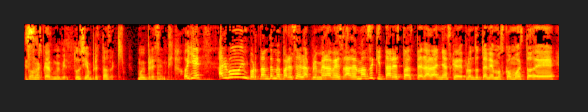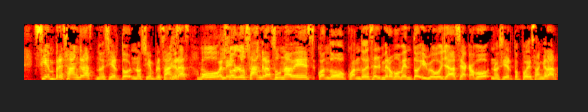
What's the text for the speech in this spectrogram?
Tú nos caes muy bien. Tú siempre estás aquí, muy presente. Oye, algo importante me parece de la primera vez, además de quitar estas telarañas que de pronto tenemos como esto de siempre sangras, no es cierto, no siempre sangras, Es- no o duele. solo sangras una vez cuando, cuando es el mero momento y luego ya se acabó, no es cierto, puedes sangrar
